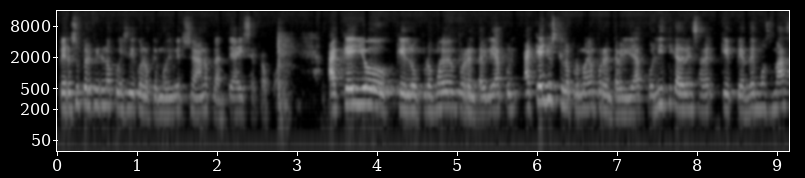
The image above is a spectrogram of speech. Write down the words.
pero su perfil no coincide con lo que Movimiento Ciudadano plantea y se propone. Aquello que lo promueven por rentabilidad, aquellos que lo promueven por rentabilidad política deben saber que perdemos más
